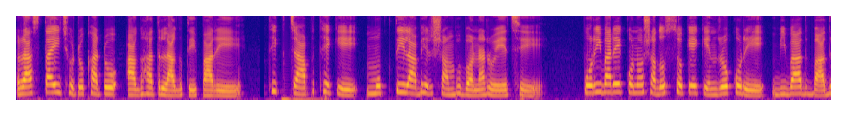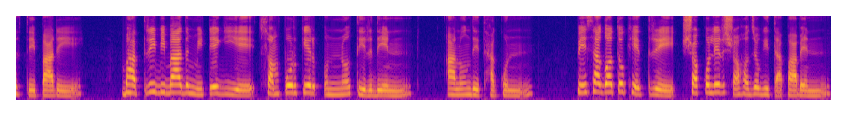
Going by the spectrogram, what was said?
রাস্তায় ছোটোখাটো আঘাত লাগতে পারে। আর্থিক চাপ থেকে মুক্তি লাভের সম্ভাবনা রয়েছে। পরিবারে কোনো সদস্যকে কেন্দ্র করে বিবাদ বাঁধতে পারে। ভাতৃবিবাদ মিটে গিয়ে সম্পর্কের উন্নতির দিন। আনন্দে থাকুন। পেশাগত ক্ষেত্রে সকলের সহযোগিতা পাবেন।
